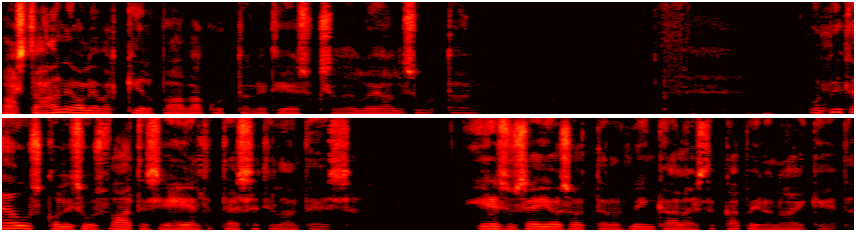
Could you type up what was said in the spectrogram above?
Vastahan he olivat kilpaa vakuuttaneet Jeesukselle lojaalisuuttaan. Mutta mitä uskollisuus vaatisi heiltä tässä tilanteessa? Jeesus ei osoittanut minkäänlaista kapinan aikeita.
